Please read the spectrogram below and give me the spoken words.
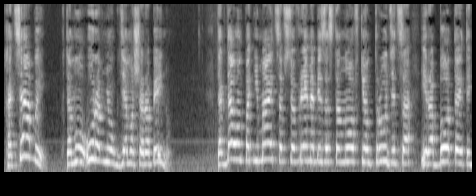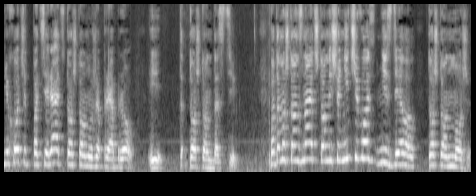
хотя бы к тому уровню, где Мошарабейну. Тогда он поднимается все время без остановки, он трудится и работает, и не хочет потерять то, что он уже приобрел, и то, что он достиг. Потому что он знает, что он еще ничего не сделал, то, что он может.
